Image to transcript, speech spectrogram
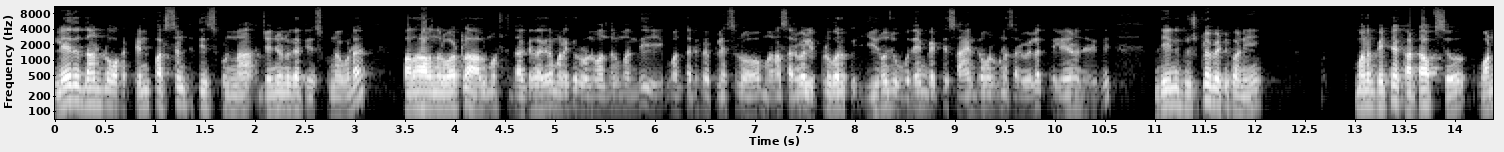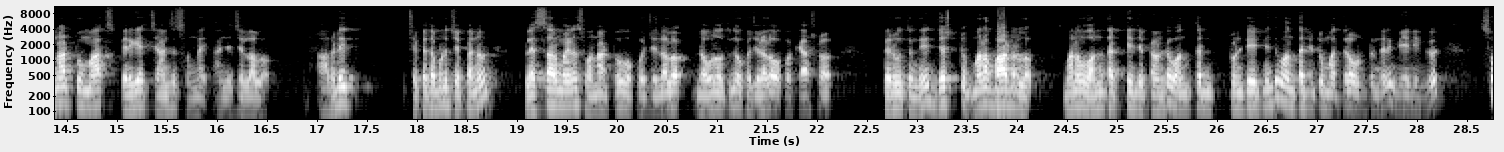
లేదు దాంట్లో ఒక టెన్ పర్సెంట్ తీసుకున్నా జెన్యున్గా తీసుకున్నా కూడా పదహారు వందల ఓట్లు ఆల్మోస్ట్ దగ్గర దగ్గర మనకి రెండు వందల మంది వన్ థర్టీ ఫైవ్ ప్లస్లో మన సర్వేలు ఇప్పటి వరకు ఈ రోజు ఉదయం పెట్టి సాయంత్రం వరకు ఉన్న సర్వేలో తెలియడం జరిగింది. దీన్ని దృష్టిలో పెట్టుకొని మనం పెట్టిన cut offs one or two marks పెరిగే ఛాన్సెస్ ఉన్నాయి అంజ జిల్లాలో ఆల్రెడీ చెప్పేటప్పుడు చెప్పాను plus or minus one or two ఒక జిల్లాలో డౌన్ అవుతుంది ఒక జిల్లాలో ఒక క్యాస్ట్లో పెరుగుతుంది. జస్ట్ మన బార్డర్లో మనం వన్ థర్టీ చెప్పామంటే వన్ ట్వంటీ ఎయిట్ నుంచి వన్ థర్టీ టూ మధ్యలో ఉంటుందని మీనింగ్ సో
